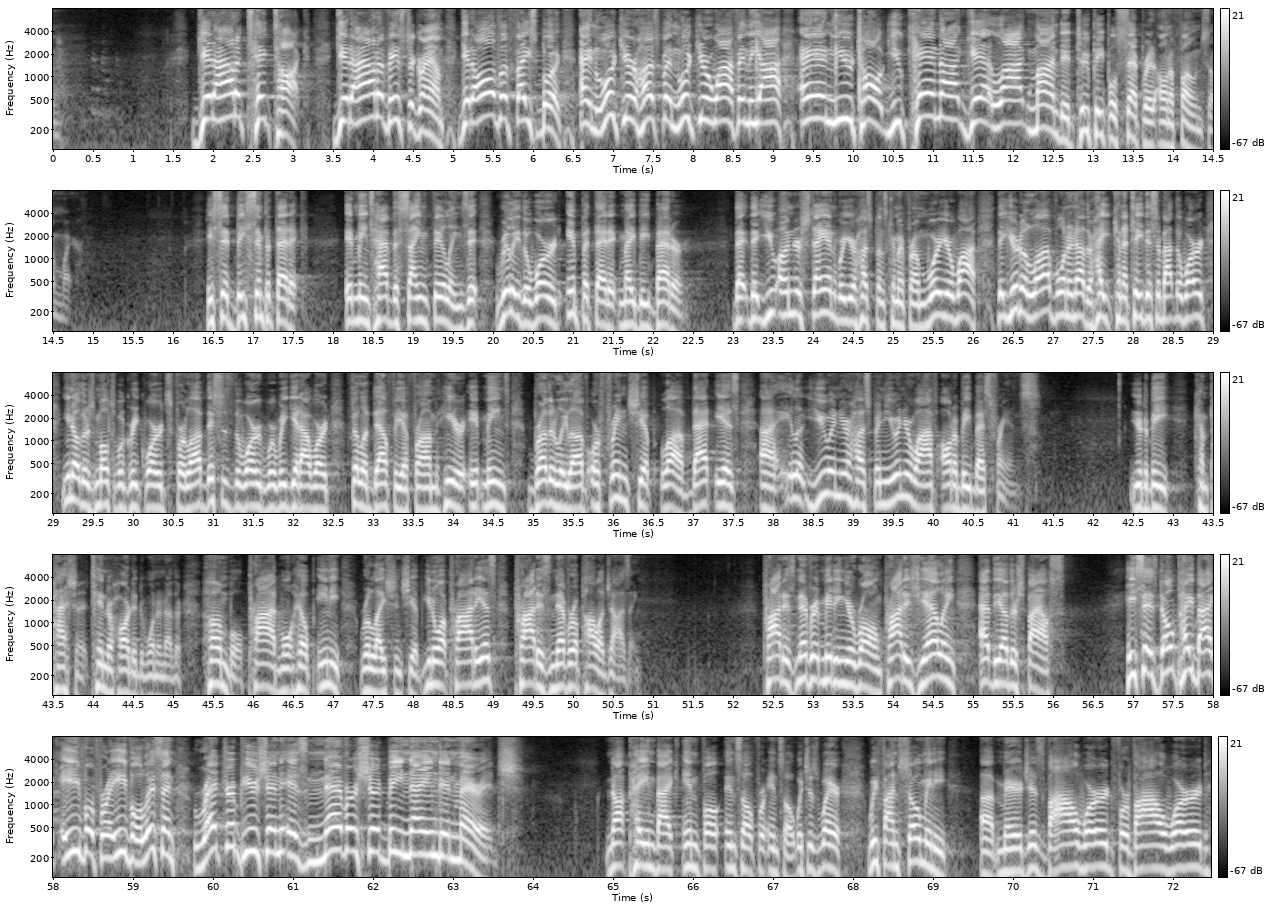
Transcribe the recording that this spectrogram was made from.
Get out of TikTok. Get out of Instagram. Get off of Facebook and look your husband, look your wife in the eye, and you talk. You cannot get like minded, two people separate on a phone somewhere. He said, Be sympathetic it means have the same feelings. It really the word empathetic may be better. That, that you understand where your husband's coming from, where your wife, that you're to love one another. Hey, can I tell you this about the word? You know, there's multiple Greek words for love. This is the word where we get our word Philadelphia from. Here, it means brotherly love or friendship love. That is, uh, look, you and your husband, you and your wife ought to be best friends. You're to be compassionate, tenderhearted to one another, humble. Pride won't help any relationship. You know what pride is? Pride is never apologizing. Pride is never admitting you're wrong. Pride is yelling at the other spouse. He says, Don't pay back evil for evil. Listen, retribution is never should be named in marriage. Not paying back insult for insult, which is where we find so many uh, marriages, vile word for vile word.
